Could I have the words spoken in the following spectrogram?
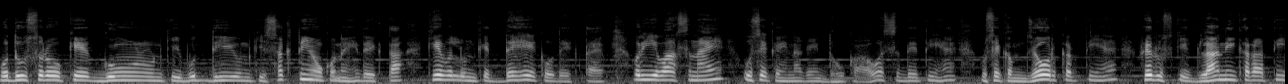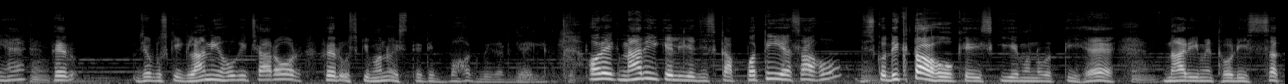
वो दूसरों के गुण उनकी बुद्धि उनकी शक्तियों को नहीं देखता केवल उनके देह को देखता है और ये वासनाएँ उसे कहीं ना कहीं धोखा अवश्य देती हैं उसे कमज़ोर करती हैं फिर उसकी ग्लानी कराती हैं फिर जब उसकी ग्लानी होगी चारों ओर फिर उसकी मनोस्थिति बहुत बिगड़ जाएगी। और एक नारी के लिए जिसका पति ऐसा हो जिसको दिखता हो कि इसकी ये मनोवृत्ति है नारी में थोड़ी शक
